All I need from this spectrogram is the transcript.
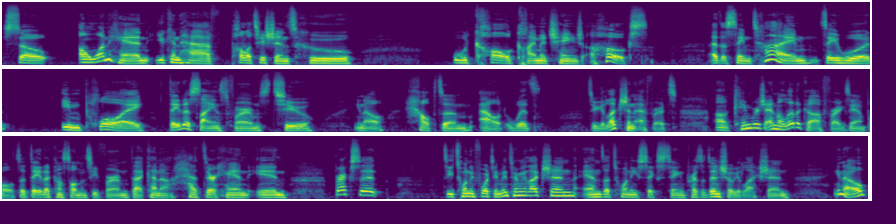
So on one hand, you can have politicians who would call climate change a hoax. At the same time, they would employ data science firms to, you know, help them out with their election efforts. Uh, Cambridge Analytica, for example, it's a data consultancy firm that kind of had their hand in Brexit, the 2014 midterm election, and the 2016 presidential election. You know,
